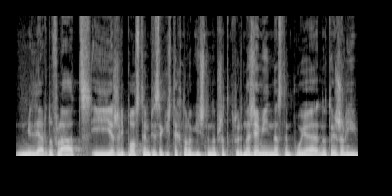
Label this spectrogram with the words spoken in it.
miliardów lat i jeżeli postęp jest jakiś technologiczny, na przykład, który na Ziemi następuje, no to jeżeli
